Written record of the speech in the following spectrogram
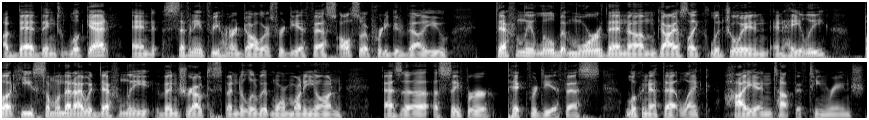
a bad thing to look at, and $7,300 for DFS, also a pretty good value. Definitely a little bit more than um, guys like LaJoie and, and Haley, but he's someone that I would definitely venture out to spend a little bit more money on as a, a safer pick for DFS, looking at that like high end top 15 range.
